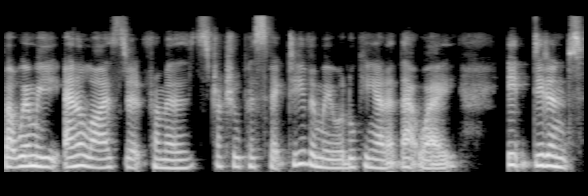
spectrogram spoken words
But when we analyzed it from a structural perspective and we were looking at it that way, it didn't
